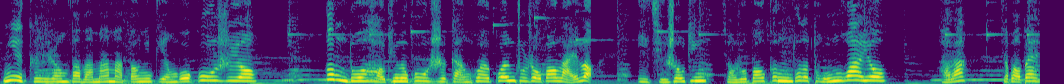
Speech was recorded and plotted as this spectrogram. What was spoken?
你也可以让爸爸妈妈帮你点播故事哟。更多好听的故事，赶快关注肉包来了，一起收听小肉包更多的童话哟。好啦，小宝贝，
